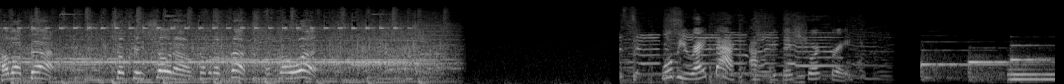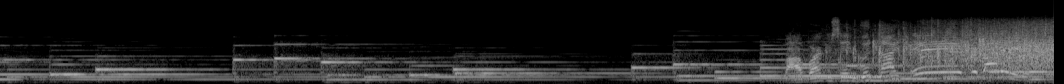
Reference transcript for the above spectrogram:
How about that? Showcase Showdown coming up next. Don't go away. We'll be right back after this short break. Bob Barker saying good night, everybody.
